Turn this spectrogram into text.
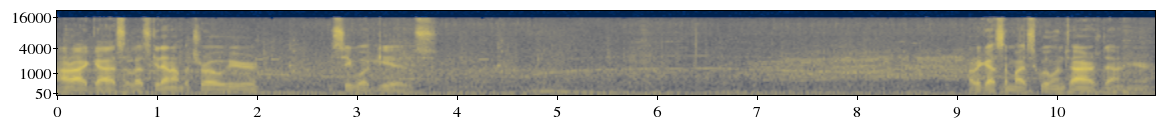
All right, guys, so let's get out on patrol here and see what gives. Already got somebody squealing tires down here.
